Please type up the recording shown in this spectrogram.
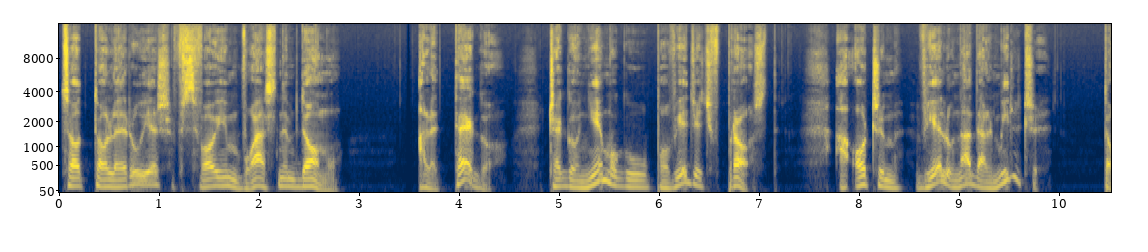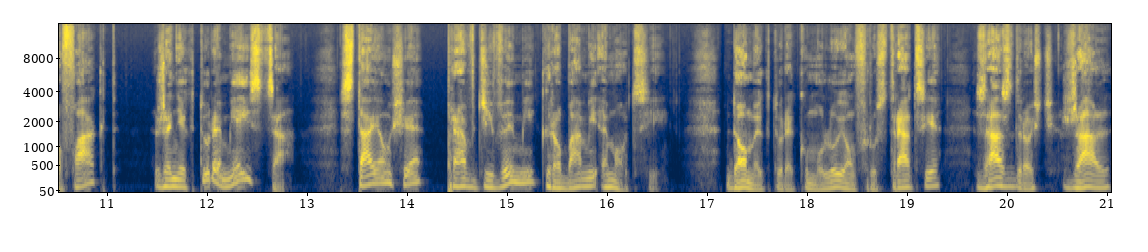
co tolerujesz w swoim własnym domu, ale tego, czego nie mógł powiedzieć wprost, a o czym wielu nadal milczy, to fakt, że niektóre miejsca stają się prawdziwymi grobami emocji. Domy, które kumulują frustrację, zazdrość, żal,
